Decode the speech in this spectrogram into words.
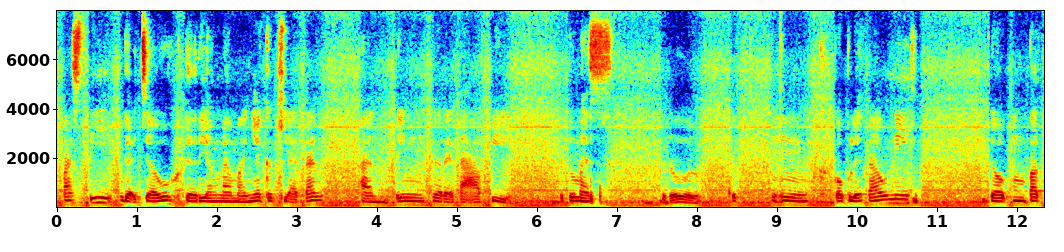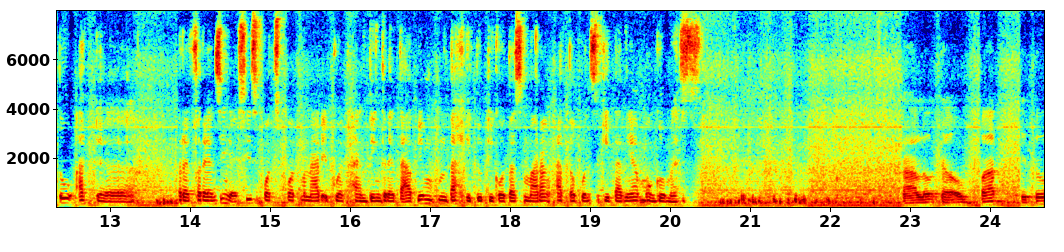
pasti nggak jauh dari yang namanya kegiatan hunting kereta api. Betul Mas? betul Mm-mm. Kau boleh tahu nih, Daup 4 tuh ada referensi nggak sih spot-spot menarik buat hunting kereta api entah itu di kota Semarang ataupun sekitarnya monggo mas Kalau Daopat itu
